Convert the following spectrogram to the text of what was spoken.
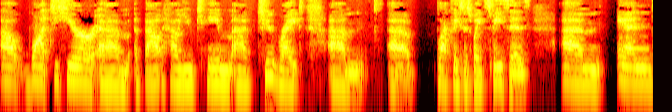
uh, want to hear um, about how you came uh, to write um, uh, Black Faces, White Spaces, um, and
